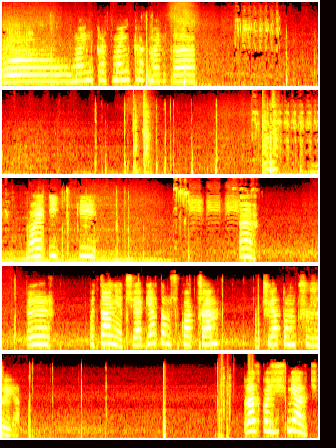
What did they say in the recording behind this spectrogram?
O, Minecraft, Minecraft, Minecraft. Moje itki. Ech. Ech. Pytanie, czy jak ja tam skoczę, to czy ja tam przeżyję? Kozi śmierć.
